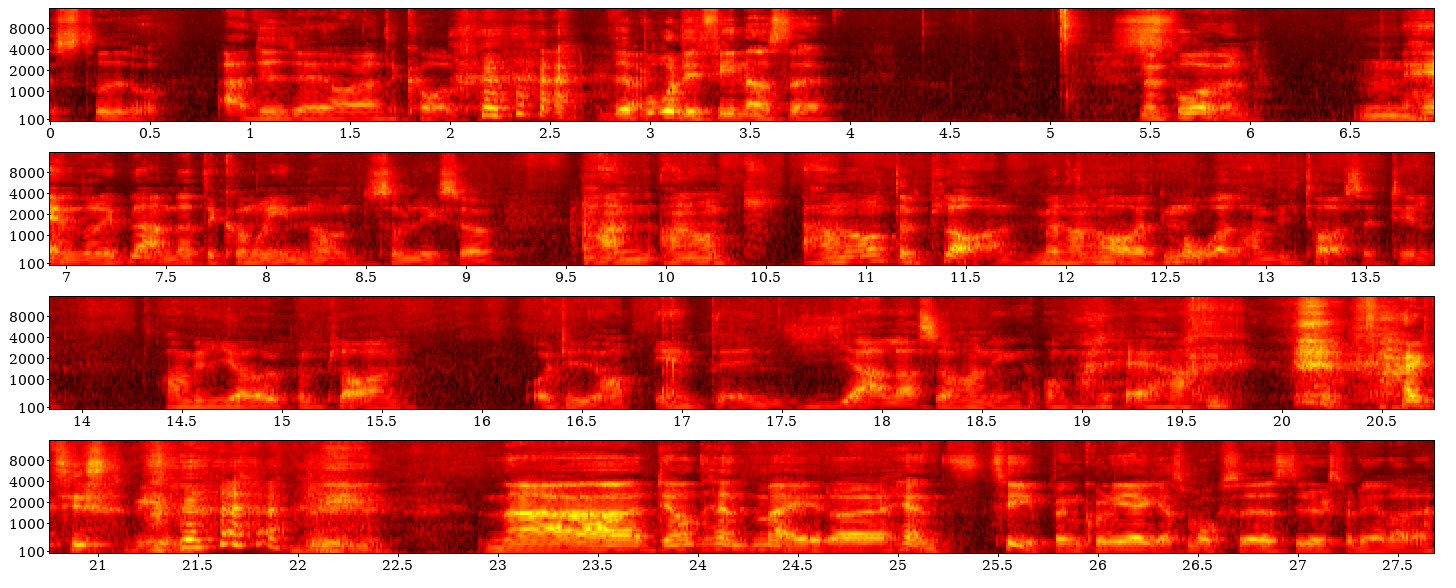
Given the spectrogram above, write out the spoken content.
struvor? Ja, det, det har jag inte koll på. Det borde ju finnas det. Men påven, Mm. händer det ibland att det kommer in någon som liksom... Han, han, har, en- han har inte en plan, men han har ett mål han vill ta sig till. Han vill göra upp en plan. Och du har inte en jallas aning om vad det är han faktiskt vill bli. Nej, det har inte hänt mig. Det har hänt typ en kollega som också är studievägledare.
